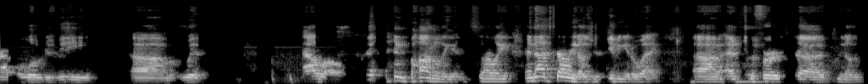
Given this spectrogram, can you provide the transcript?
apple eau de vie um, with aloe and bottling it and selling it, and not selling it. I was just giving it away. Um, and for the first, uh, you know,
